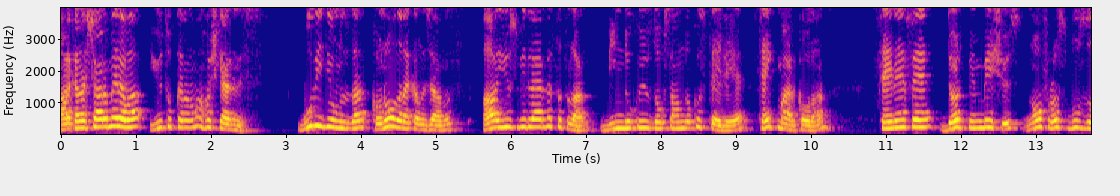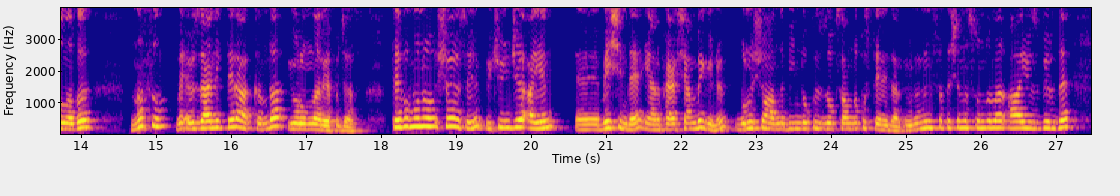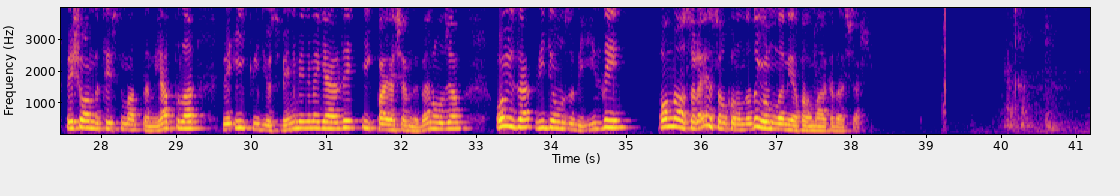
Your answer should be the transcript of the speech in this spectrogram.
Arkadaşlar merhaba, YouTube kanalıma hoş geldiniz. Bu videomuzda konu olarak alacağımız A101'lerde satılan 1999 TL'ye SEG marka olan SNF 4500 No Frost buzdolabı nasıl ve özellikleri hakkında yorumlar yapacağız. Tabi bunu şöyle söyleyeyim 3. ayın 5'inde yani Perşembe günü bunu şu anda 1999 TL'den ürünün satışını sundular A101'de ve şu anda teslimatlarını yaptılar ve ilk videosu benim elime geldi. İlk paylaşan da ben olacağım. O yüzden videomuzu bir izleyin. Ondan sonra en son konumda da yorumlarını yapalım arkadaşlar.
